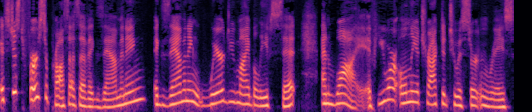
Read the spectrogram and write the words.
It's just first a process of examining, examining where do my beliefs sit and why. If you are only attracted to a certain race,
